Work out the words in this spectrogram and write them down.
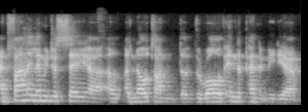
And finally, let me just say a, a note on the, the role of independent media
